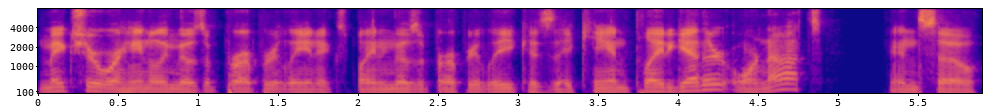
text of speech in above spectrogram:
Make sure we're handling those appropriately and explaining those appropriately because they can play together or not. And so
